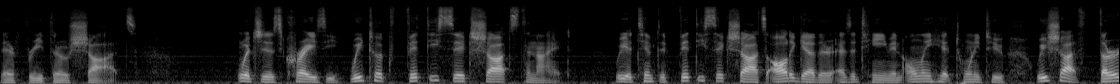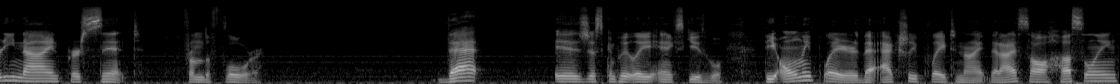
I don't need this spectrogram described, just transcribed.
their free throw shots, which is crazy. We took 56 shots tonight. We attempted 56 shots altogether as a team and only hit 22. We shot 39% from the floor. That is just completely inexcusable. The only player that actually played tonight that I saw hustling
